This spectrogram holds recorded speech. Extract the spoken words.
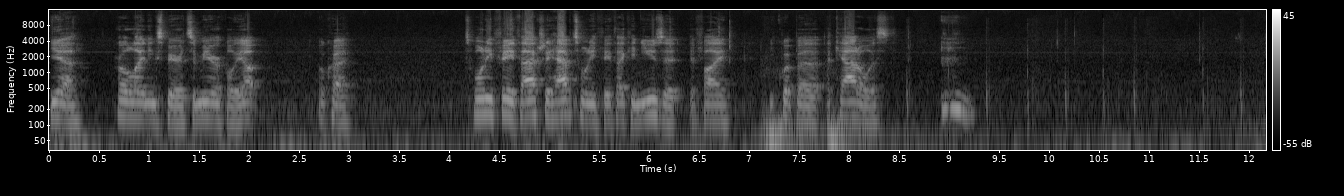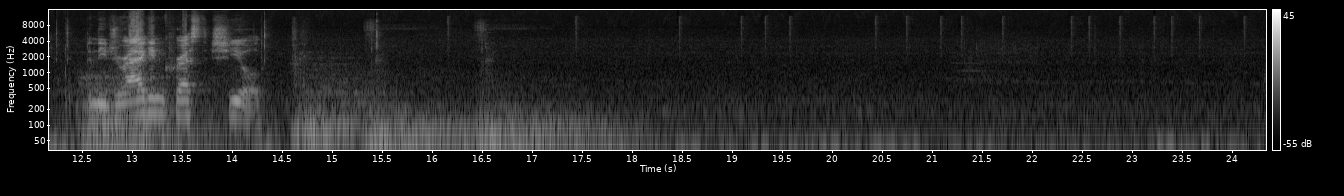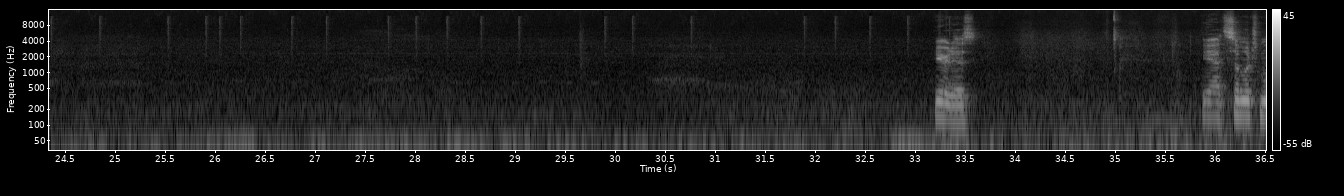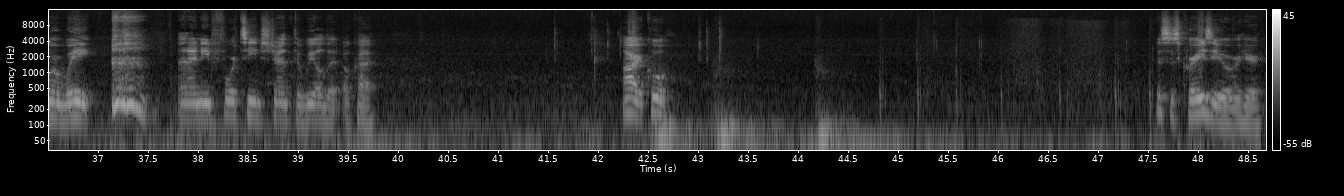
Yeah, hurl lightning spear. It's a miracle. Yep. Okay. 20 faith. I actually have 20 faith. I can use it if I equip a, a catalyst. and the Dragon Crest Shield. Here it is. Yeah, it's so much more weight. and I need 14 strength to wield it. Okay. Alright, cool. This is crazy over here.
